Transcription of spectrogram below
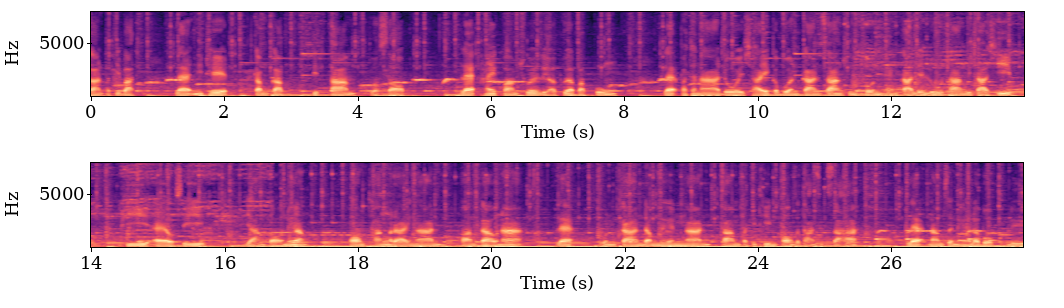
การปฏิบัติ และนิเทศกำกับติดตามตรวจสอบ และให้ความช่วยเหลือเพื่อปรับปรุง และพัฒนาโดยใช้กระบวนการสร้างชุมชนแห่งการเรียนรู้ทางวิชาชีพ PLC อย่างต่อเนื่อง พร้อมทั้งรายงานความก้าวหน้า และ ผลการดำเนินงานตามปฏิทินของสถานศึกษา และนำเสนอระบบหรือ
